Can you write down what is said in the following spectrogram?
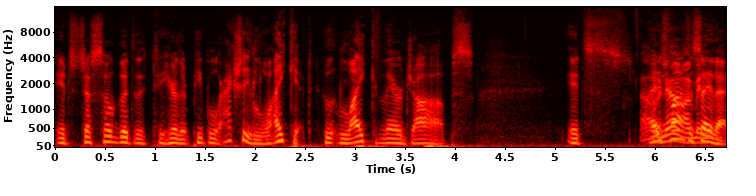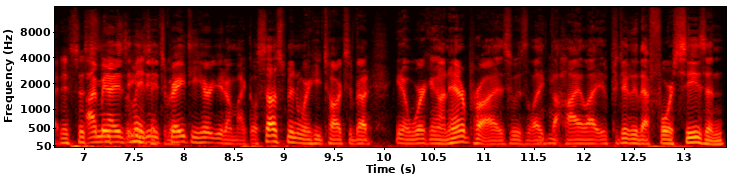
it's just so good to, to hear that people who actually like it, who like their jobs. It's I just Oh, no, wanted to I say that it's just I mean, it's, it's, it's great to hear. You know, Michael Sussman, where he talks about you know working on Enterprise was like Mm-hmm. the highlight, particularly that fourth season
